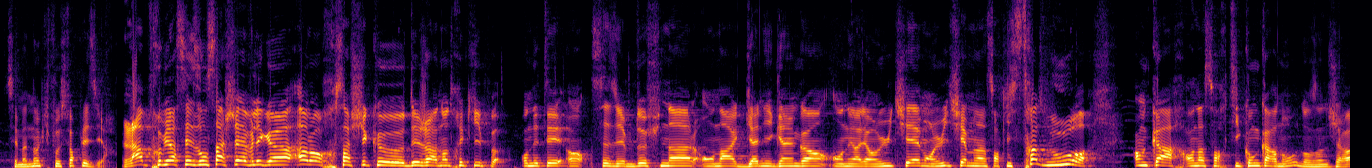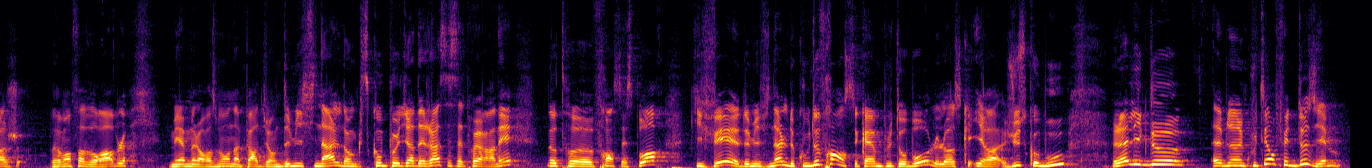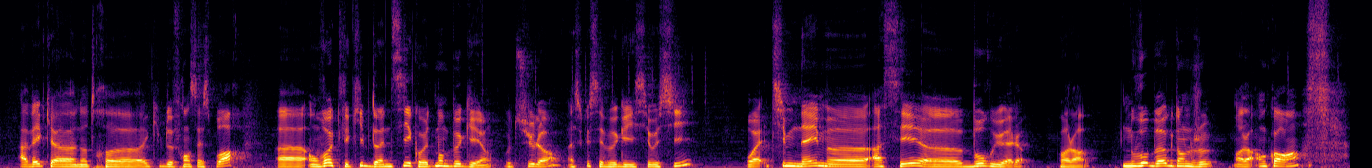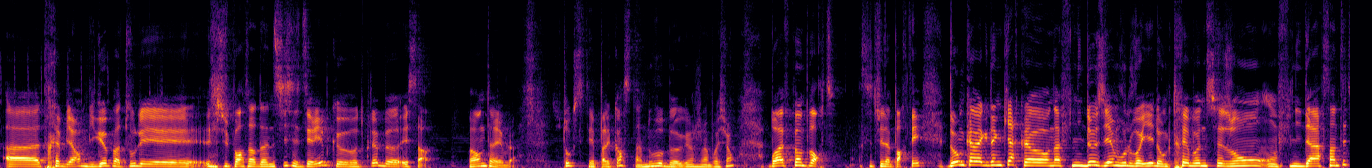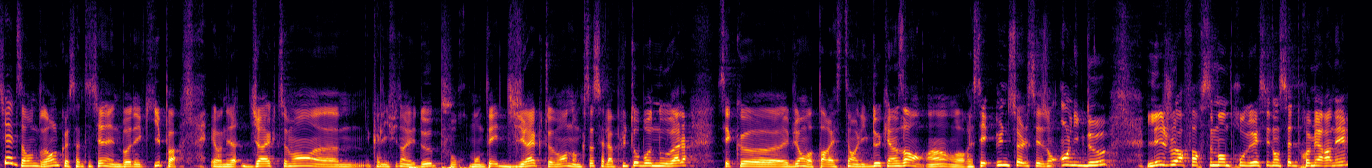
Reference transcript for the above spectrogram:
c'est maintenant qu'il faut se faire plaisir. La première saison s'achève les gars. Alors sachez que déjà notre équipe, on était en 16ème de finale. On a gagné Guingamp, on est allé en 8ème. En 8ème on a sorti Strasbourg. En quart on a sorti Concarneau dans un tirage vraiment favorable. Mais malheureusement, on a perdu en demi-finale. Donc, ce qu'on peut dire déjà, c'est cette première année, notre France Espoir qui fait demi-finale de Coupe de France. C'est quand même plutôt beau. Le LOSC ira jusqu'au bout. La Ligue 2, eh bien, écoutez, on fait deuxième avec euh, notre euh, équipe de France Espoir. Euh, on voit que l'équipe de Annecy est complètement buggée. Hein. Au-dessus, là. Est-ce que c'est buggé ici aussi? Ouais, team name assez beau ruel. Voilà. Nouveau bug dans le jeu. Voilà, encore un. très bien. Big up à tous les, supporters d'Annecy. C'est terrible que votre club ait ça. Vraiment terrible. Surtout que c'était pas le cas, c'était un nouveau bug, hein, j'ai l'impression. Bref, peu importe. C'est une aparté. Donc avec Dunkerque, on a fini deuxième, vous le voyez, donc très bonne saison. On finit derrière Saint-Etienne, ça montre vraiment que Saint-Etienne a une bonne équipe. Et on est directement euh, qualifié dans les deux pour monter directement. Donc ça c'est la plutôt bonne nouvelle, c'est que eh bien, on va pas rester en Ligue 2 15 ans. Hein. On va rester une seule saison en Ligue 2. Les joueurs forcément ont progressé dans cette première année.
